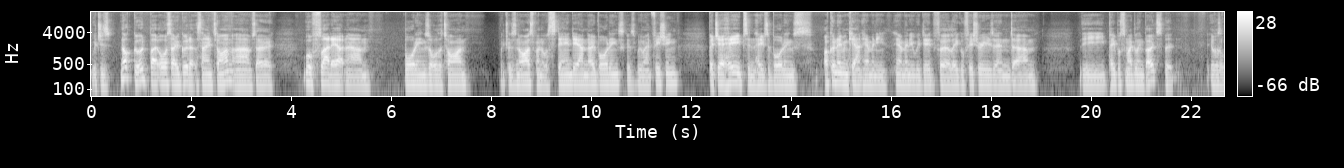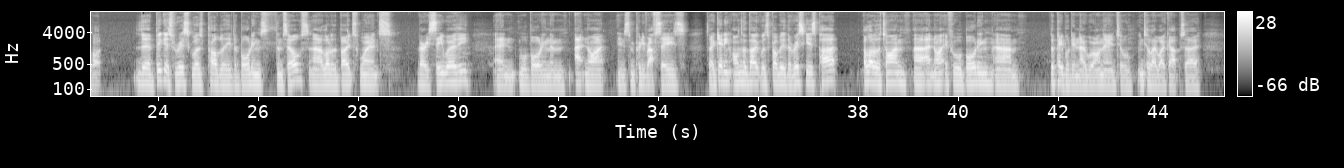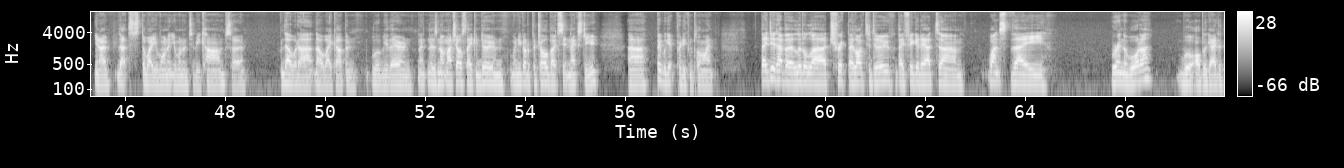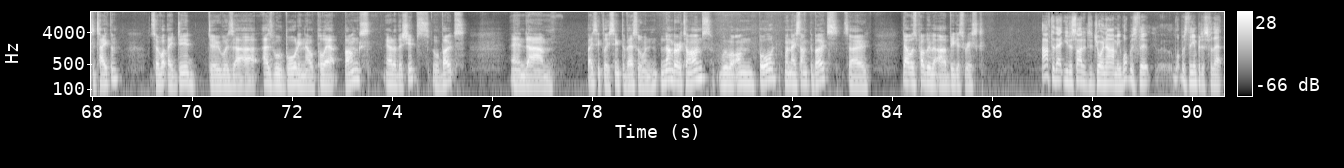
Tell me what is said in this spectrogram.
which is not good, but also good at the same time. Um, so we are flat out um, boardings all the time which was nice when it was stand down, no boardings because we went fishing. But yeah, heaps and heaps of boardings. I couldn't even count how many how many we did for illegal fisheries and um, the people smuggling boats, but it was a lot. The biggest risk was probably the boardings themselves. Uh, a lot of the boats weren't very seaworthy, and we were boarding them at night in some pretty rough seas. So getting on the boat was probably the riskiest part. A lot of the time uh, at night, if we were boarding, um, the people didn't know we were on there until until they woke up. So, you know, that's the way you want it. You want them to be calm. So they would uh, they'll wake up and we'll be there, and there's not much else they can do. And when you've got a patrol boat sitting next to you, uh, people get pretty compliant. They did have a little uh, trick they like to do. They figured out um, once they were in the water, we were obligated to take them. So what they did do was, uh, as we were boarding, they would pull out bungs out of the ships or boats, and um, basically sink the vessel. And a number of times we were on board when they sunk the boats. So that was probably our biggest risk. After that, you decided to join army. What was the what was the impetus for that?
